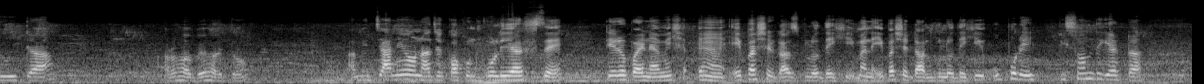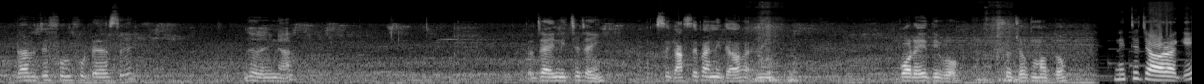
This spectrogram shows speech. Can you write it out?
দুইটা আরও হবে হয়তো। আমি জানিও না যে কখন কলি আসছে টেরও পাই না। আমি আহ, এ পাশের গাছগুলো দেখি মানে এ পাশের ডালগুলো দেখি। উপরে পিছন দিকে একটা ডাল যে ফুল ফুটে আছে জানি না। তো যাই নিচে যাই। গাছে পানি দেওয়া হয়নি পরে দিব সুযোগ মতো। নিচে যাওয়ার আগে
